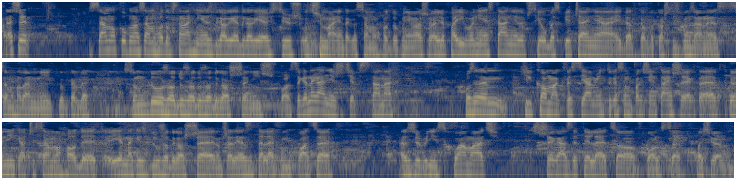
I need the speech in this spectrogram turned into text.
Znaczy, samo kupno samochodu w Stanach nie jest drogie, drogie jest już utrzymanie tego samochodu, ponieważ o ile paliwo nie jest tanie, to wszystkie ubezpieczenia i dodatkowe koszty związane z samochodami naprawdę są dużo, dużo, dużo droższe niż w Polsce. Generalnie życie w Stanach, poza tym kilkoma kwestiami, które są faktycznie tańsze, jak ta elektronika czy samochody, to jednak jest dużo droższe. Na przykład ja za telefon płacę, żeby nie skłamać, trzy razy tyle, co w Polsce płaciłem.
